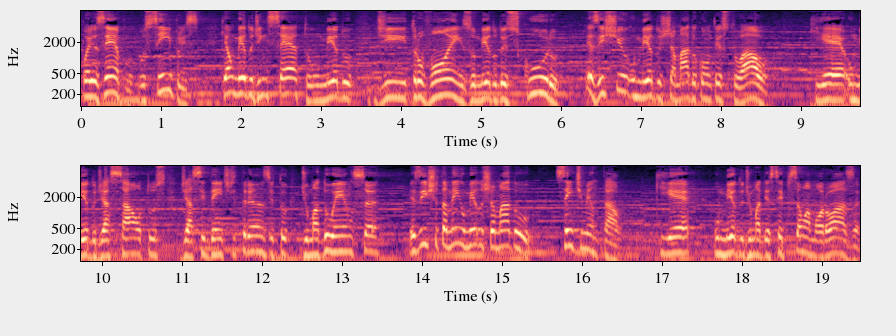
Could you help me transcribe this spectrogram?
Por exemplo, o simples, que é o medo de inseto, o medo de trovões, o medo do escuro. Existe o medo chamado contextual, que é o medo de assaltos, de acidente de trânsito, de uma doença. Existe também o medo chamado sentimental, que é o medo de uma decepção amorosa,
